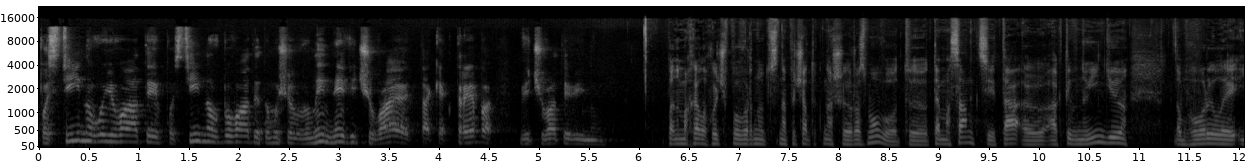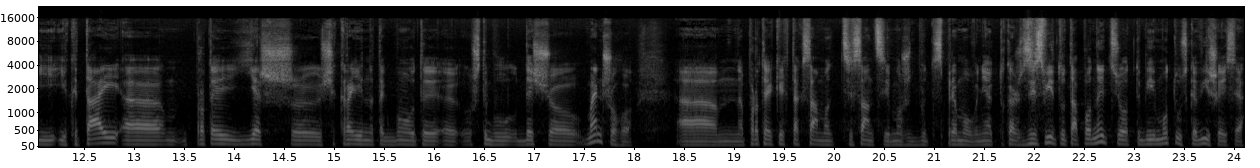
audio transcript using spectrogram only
постійно воювати, постійно вбивати, тому що вони не відчувають так, як треба відчувати війну. Пане Михайло, хочу повернутися на початок нашої розмови. От е, тема санкцій та е, активну Індію обговорили і, і Китай. Е, проте є ж е, ще країни, так би мовити, е, штибу дещо меншого, е, проти яких так само ці санкції можуть бути спрямовані. Як то кажуть, зі світу та поницю, от тобі мотузка вішайся.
